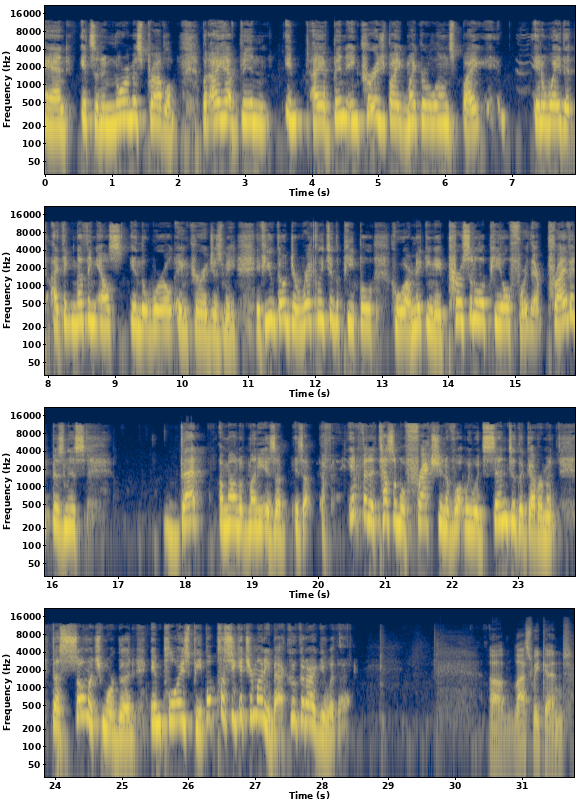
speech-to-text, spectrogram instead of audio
and it's an enormous problem. But I have been in, I have been encouraged by microloans by in a way that I think nothing else in the world encourages me. If you go directly to the people who are making a personal appeal for their private business, that amount of money is a is a infinitesimal fraction of what we would send to the government does so much more good employs people plus you get your money back who could argue with that uh, last weekend,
